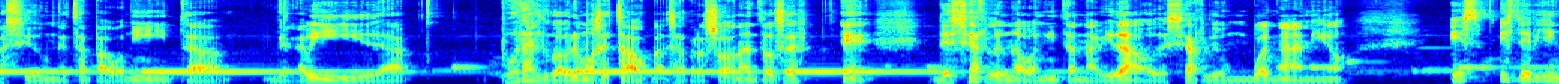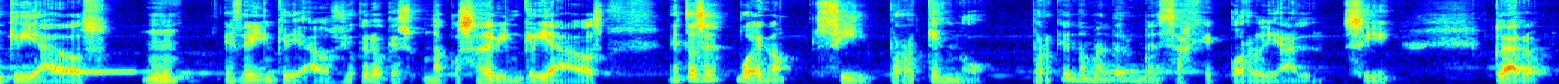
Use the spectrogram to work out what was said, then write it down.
ha sido una etapa bonita de la vida, por algo habremos estado con esa persona, entonces eh, desearle una bonita Navidad o desearle un buen año es, es de bien criados es de bien criados. Yo creo que es una cosa de bien criados. Entonces, bueno, sí, ¿por qué no? ¿Por qué no mandar un mensaje cordial? Sí. Claro,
